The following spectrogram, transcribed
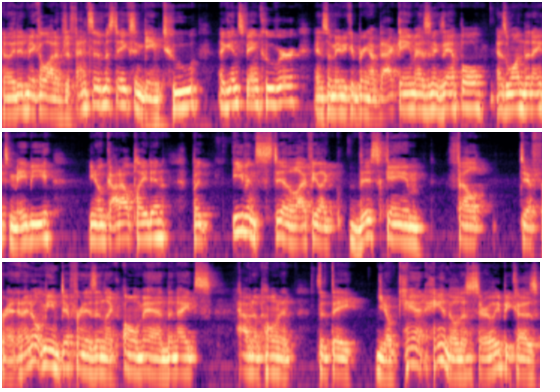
Now, they did make a lot of defensive mistakes in game two against Vancouver. And so maybe you could bring up that game as an example, as one the Knights maybe, you know, got outplayed in. But even still, I feel like this game felt different. And I don't mean different as in like, oh man, the Knights have an opponent that they, you know, can't handle necessarily because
